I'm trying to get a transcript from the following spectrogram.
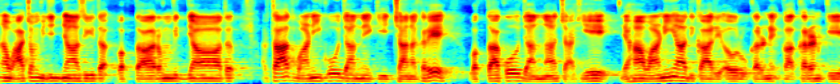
न वाचम विजिज्ञासीत वक्तारम विद्यात। अर्थात वाणी को जानने की इच्छा न करे वक्ता को जानना चाहिए। यहाँ वाणी आदि कार्य और करने का, करण के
